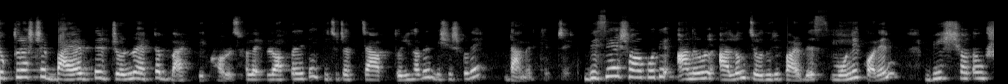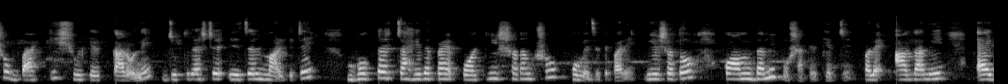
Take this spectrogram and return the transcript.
যুক্তরাষ্ট্রের বায়ারদের জন্য একটা বাড়তি খরচ, ফলে রপ্তানিতে কিছুটা চাপ তৈরি হবে, বিশেষ করে দামের ক্ষেত্রে। বিসিআই সভাপতি আনোয়ারুল আলম চৌধুরী পারভেজ মনে করেন, বিশ শতাংশ বাড়তি শুল্কের কারণে যুক্তরাষ্ট্রের রিটেল মার্কেটে ভোক্তার চাহিদা প্রায় পঁয়ত্রিশ শতাংশ কমে যেতে পারে, বিশেষত কম দামি পোশাকের ক্ষেত্রে, ফলে আগামী এক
